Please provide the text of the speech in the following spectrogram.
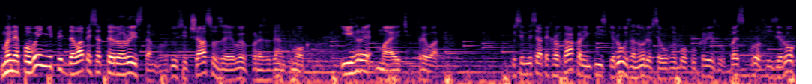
Ми не повинні піддаватися терористам в дусі часу, заявив президент МОК. Ігри мають тривати. У 70-х роках олімпійський рух занурився у глибоку кризу. Без профізірок,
